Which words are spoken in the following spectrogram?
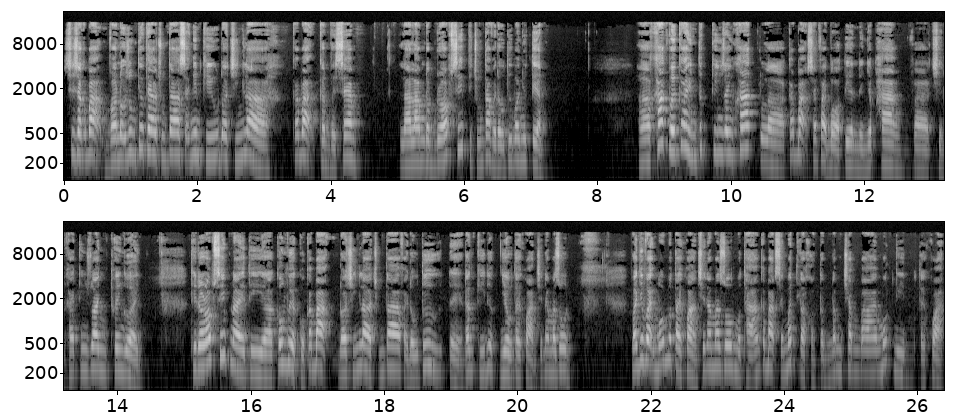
Xin chào các bạn và nội dung tiếp theo chúng ta sẽ nghiên cứu đó chính là các bạn cần phải xem là làm đồng dropship thì chúng ta phải đầu tư bao nhiêu tiền. À, khác với các hình thức kinh doanh khác là các bạn sẽ phải bỏ tiền để nhập hàng và triển khai kinh doanh thuê người. Thì dropship này thì à, công việc của các bạn đó chính là chúng ta phải đầu tư để đăng ký được nhiều tài khoản trên Amazon. Và như vậy mỗi một tài khoản trên Amazon một tháng các bạn sẽ mất là khoảng tầm 531.000 một tài khoản.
